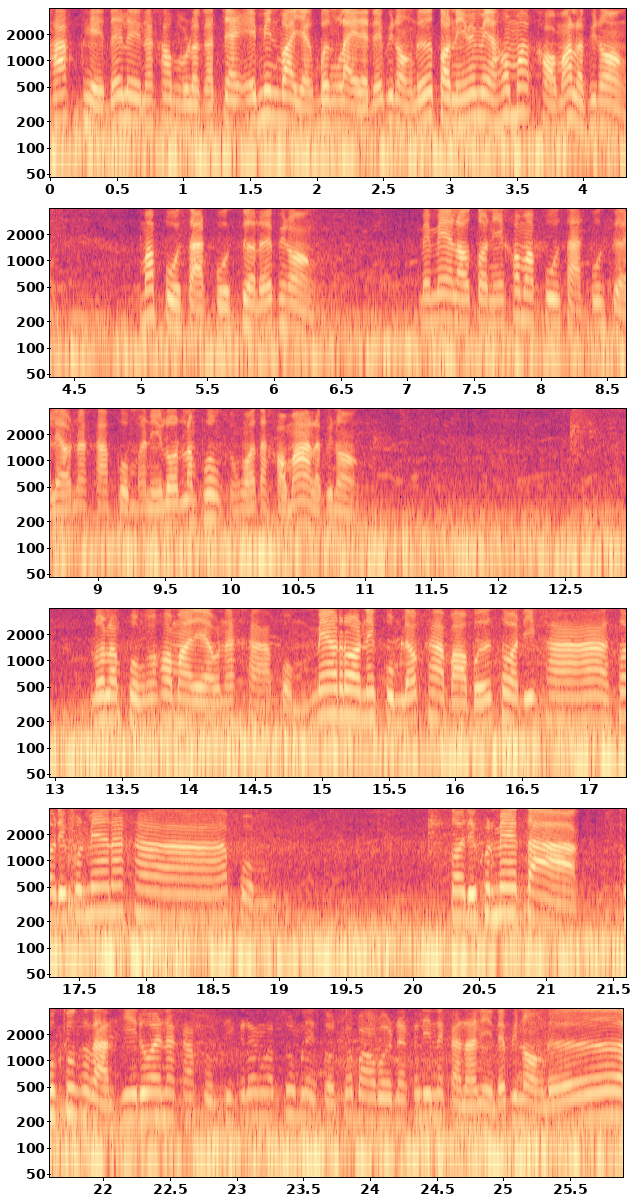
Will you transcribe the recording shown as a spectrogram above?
ทักเพจได้เลยนะครับผมแล้วก็แจ้งเอมินว่าอยากเบิ่งไลน์ได้พี่น้องเด้อตอนนี้แม่แม่เข้ามาเขามากเหรอพี่น้อง มาปูสาดปูเสือเลยพี่น้องแม่แม่เราตอนนี้เข้ามาปูสาดปูเสือแล้วนะครับผมอันนี้รถลำโพงของหัวแต่เขามากเหรอพี่น้องรถลำโพงก็เข้ามาแล้วนะครับผมแม่รอในกลุ่มแล้วค่ะบาวเบิร์ดสวัสดีค่ะ สวัสดีคุณแม่นะครับผม สวัสดีคุณแม่จาก ทุกๆสถานที่ด้วยนะครับผมที่กำลังรับชมเลยสดก็บาวเบิร์ดนะคลินในการนั้นนี่ได้พี่น้องเด้อ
